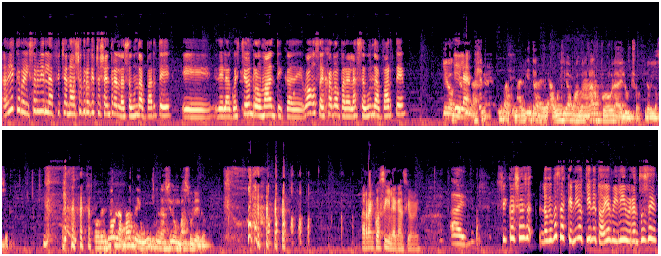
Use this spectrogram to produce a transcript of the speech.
habría que revisar bien la fecha. No, yo creo que esto ya entra en la segunda parte eh, de la cuestión romántica. de Vamos a dejarlo para la segunda parte. Quiero Y que la- la gente sepa que la letra de A Willy vamos a coronar fue obra de Lucho, quiero que lo sepan. Sobre todo la parte de Willy nació en un basurero. Arrancó así la canción. Ay, chicos, yo, lo que pasa es que Neo tiene todavía mi libro, entonces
